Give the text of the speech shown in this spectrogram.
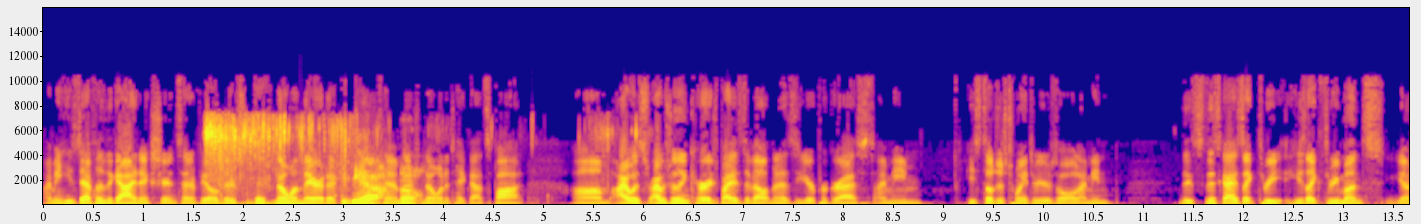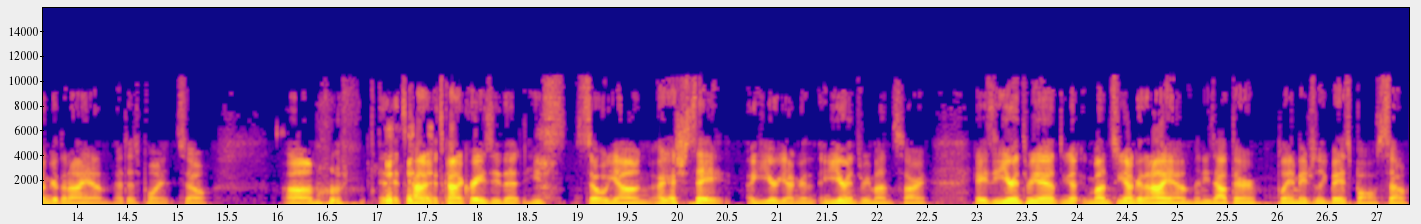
I mean, he's definitely the guy next year in center field. There's there's no one there to compete Yeah, with him. no. There's no one to take that spot. Um, I was I was really encouraged by his development as the year progressed. I mean, he's still just 23 years old. I mean, this this guy's like three. He's like three months younger than I am at this point. So, um, it, it's kind of it's kind of crazy that he's so young. I, I should say a year younger, a year and three months. Sorry, yeah, he's a year and three months younger than I am, and he's out there playing Major League Baseball. So.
